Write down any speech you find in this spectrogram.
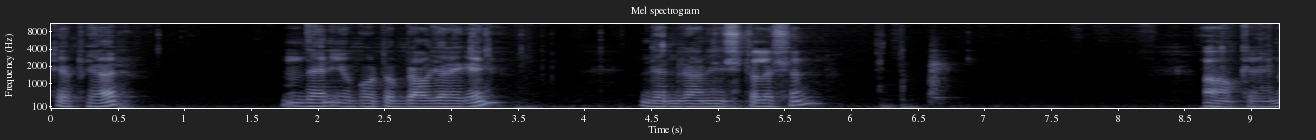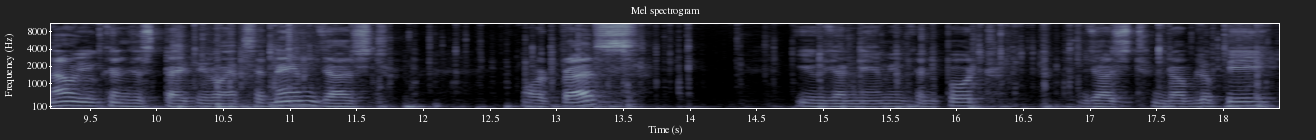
tap here. Then you go to browser again. Then run installation. Okay now you can just type your website name just wordpress. Username you can put just wp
